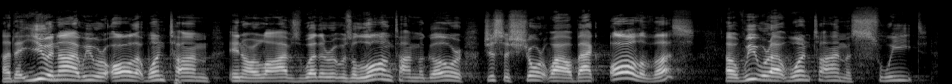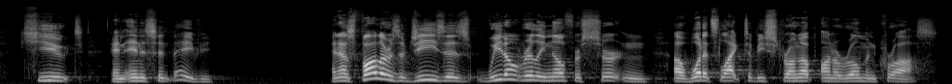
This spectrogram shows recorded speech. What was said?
Uh, that you and I, we were all at one time in our lives, whether it was a long time ago or just a short while back, all of us, uh, we were at one time a sweet, cute, and innocent baby. And as followers of Jesus, we don't really know for certain uh, what it's like to be strung up on a Roman cross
